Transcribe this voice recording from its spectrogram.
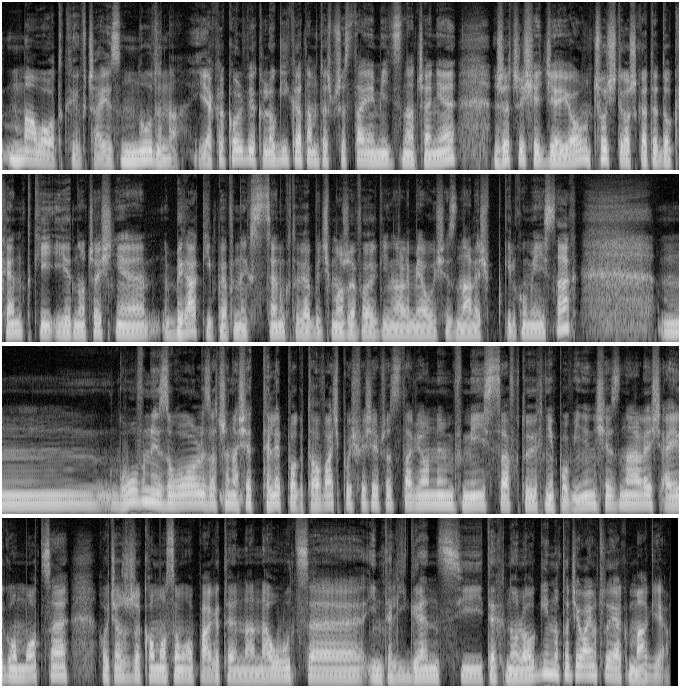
mało odkrywcza, jest nudna. Jakakolwiek logika tam też przestaje mieć znaczenie. Rzeczy się dzieją, czuć troszkę te dokrętki i jednocześnie braki pewnych scen, które być może w oryginale miały się znaleźć w kilku miejscach. Mm, główny złol zaczyna się teleportować po świecie przedstawionym w miejsca, w których nie powinien się znaleźć, a jego moce, chociaż rzekomo są oparte na nauce, inteligencji, technologii, no to działają tutaj jak magia.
